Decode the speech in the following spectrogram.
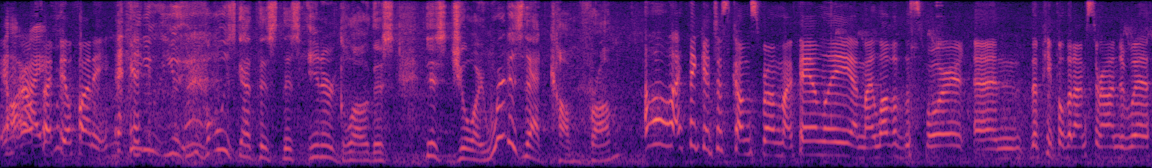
day, all or else right. I feel funny. Katie, you, you've always got this this inner glow, this this joy. Where does that come from? Oh, I think it just comes from my family and my love of the sport and the people that I'm surrounded with,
